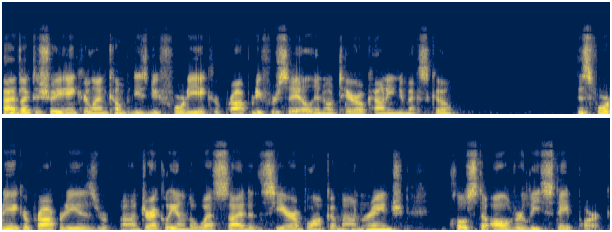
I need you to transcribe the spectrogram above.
Hi, I'd like to show you Anchor Land Company's new 40 acre property for sale in Otero County, New Mexico. This 40 acre property is uh, directly on the west side of the Sierra Blanca mountain range, close to Oliver Lee State Park.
